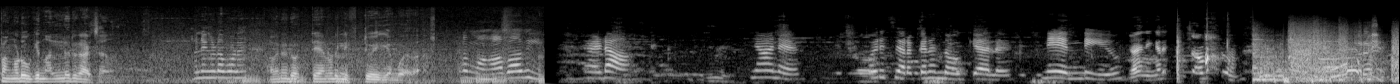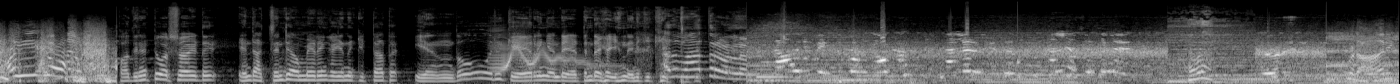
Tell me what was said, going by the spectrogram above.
അപ്പം അങ്ങോട്ട് നോക്കി നല്ലൊരു കാഴ്ചയാണ്. അവനൊരു ഒറ്റയാനോട് ലിഫ്റ്റ് ചോദിക്കാൻ പോയതാ. എടാ മഹാഭാവി. എടാ ഞാൻ ഒരു ചെറുക്കനെ നോക്കിയാൽ നീ എന്ത് ചെയ്യും? പതിനെട്ട് വർഷമായിട്ട് എന്റെ അച്ഛന്റെ അമ്മയുടെയും കയ്യിൽ നിന്ന് കിട്ടാത്ത എന്തോ ഒരു കെയറിങ് എന്റെ ഏട്ടന്റെ കയ്യിൽ നിന്ന് എനിക്ക് ഇത്. നല്ല സുഖമായിരുന്നു. ഇവിടെ ആരും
